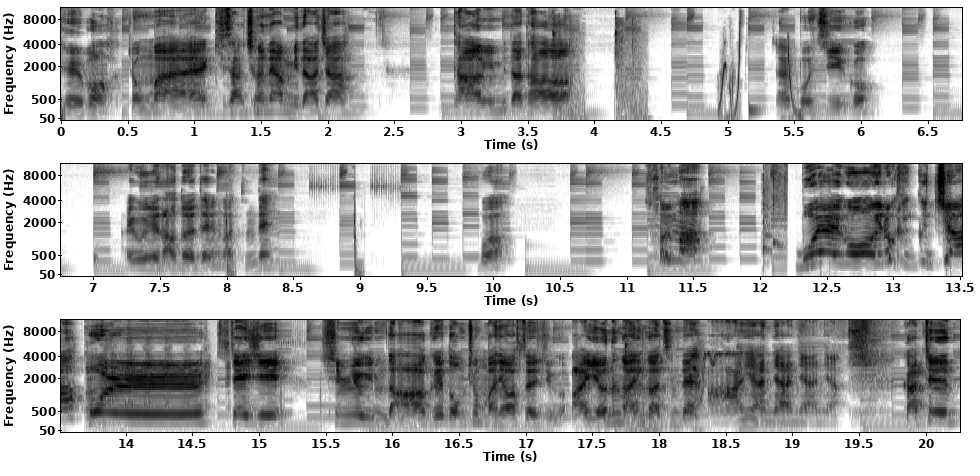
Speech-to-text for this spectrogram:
대박. 정말 기상천외합니다. 자 다음입니다 다음 자 뭐지 이거? 아 이거 놔둬야 되는 것 같은데? 뭐야? 설마? 뭐야 이거? 이렇게 끝이야? 헐. 스테이지 16입니다. 아 그래도 엄청 많이 왔어요 지금. 아 여는 거 아닌 것 같은데? 아, 아니 아니 아니 아니야. 같은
